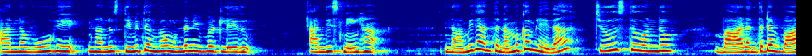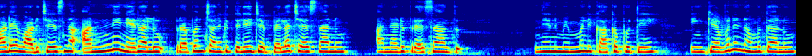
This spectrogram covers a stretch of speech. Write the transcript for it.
అన్న ఊహే నన్ను స్థిమితంగా ఉండనివ్వట్లేదు అంది స్నేహ. నా మీద అంత నమ్మకం లేదా? చూస్తూ ఉండు. వాడంతటా వాడే వాడు చేసిన అన్ని నేరాలు ప్రపంచానికి తెలియజెప్పేలా చేస్తాను అన్నాడు ప్రశాంత్. నేను మిమ్మల్ని కాకపోతే ఇంకెవరిని నమ్ముతాను?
